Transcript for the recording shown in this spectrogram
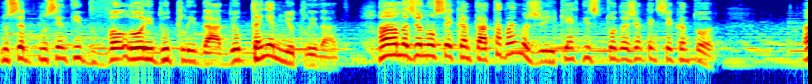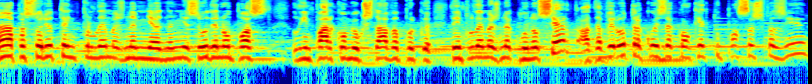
no, sentido de valor e de utilidade. Eu tenho a minha utilidade. Ah, mas eu não sei cantar. Está bem, mas e quem é que disse que toda a gente tem que ser cantor? Ah, pastor, eu tenho problemas na minha, na minha saúde, eu não posso limpar como eu gostava porque tenho problemas na coluna. Certo, há de haver outra coisa qualquer que tu possas fazer.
